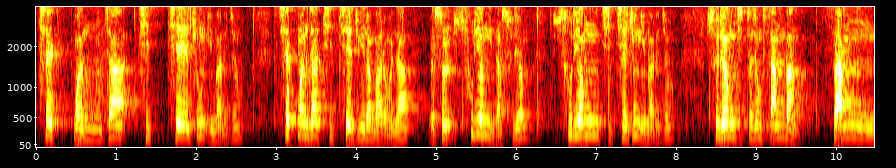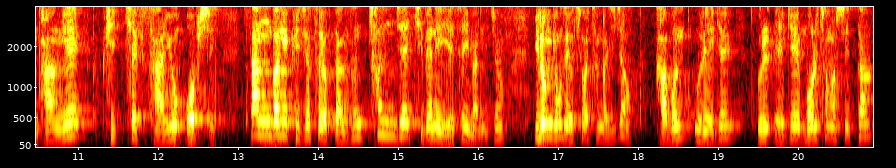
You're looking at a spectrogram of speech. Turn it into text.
채권자 지체 중 이 말이죠. 채권자 지체 중이란 말은 뭐냐? 이것을 수령이다. 수령. 수령 지체 중 이 말이죠. 수령 지체 중 쌍방. 쌍방의 귀책 사유 없이. 쌍방의 귀책 사유 없다는 것은 천재 지변에 의해서 이 말이죠. 이런 경우도 역시 마찬가지죠. 갑은 을에게, 을에게 뭐를 청구할 수 있다?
